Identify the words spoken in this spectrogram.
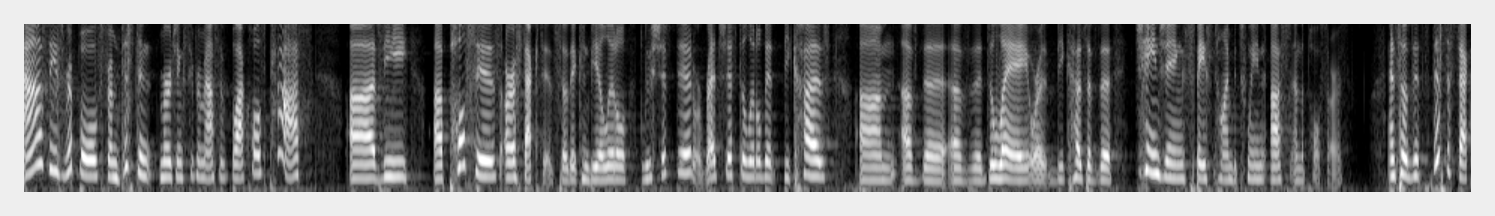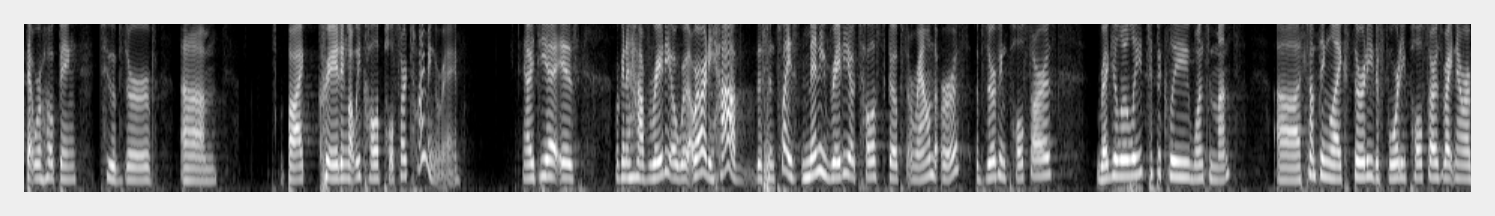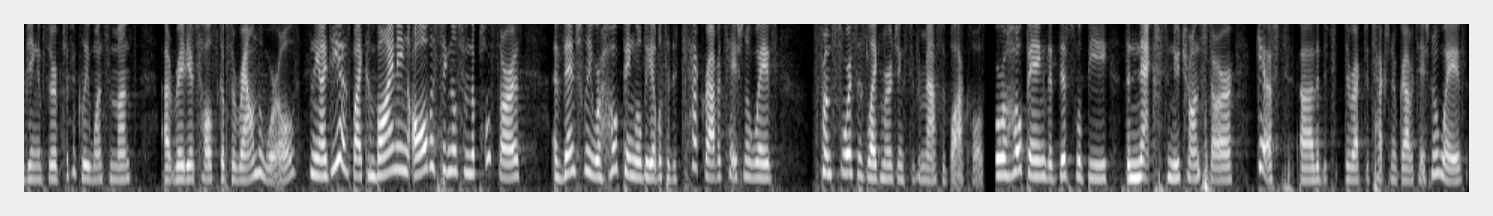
as these ripples from distant merging supermassive black holes pass, uh, the uh, pulses are affected. So they can be a little blue shifted or red shift a little bit because um, of, the, of the delay or because of the changing space time between us and the pulsars. And so it's this effect that we're hoping to observe um, by creating what we call a pulsar timing array. The idea is we're going to have radio, we already have this in place, many radio telescopes around the Earth observing pulsars regularly, typically once a month. Uh, something like 30 to 40 pulsars right now are being observed typically once a month at radio telescopes around the world. And the idea is by combining all the signals from the pulsars, eventually we're hoping we'll be able to detect gravitational waves from sources like merging supermassive black holes. We're hoping that this will be the next neutron star gift, uh, the direct detection of gravitational waves.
